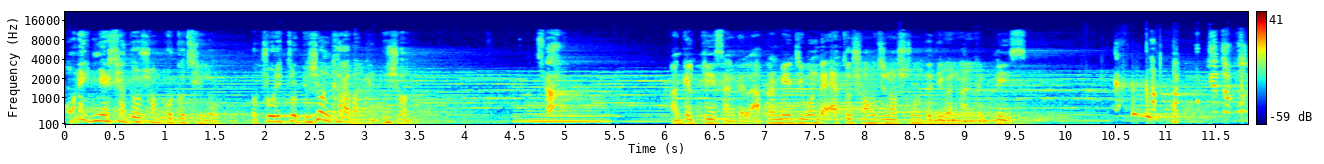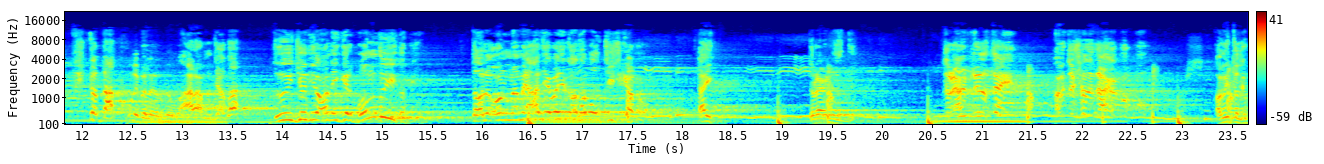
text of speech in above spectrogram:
অনেক মেয়ের সাথে ওর সম্পর্ক ছিল। ওর চরিত্র ভীষণ খারাপ আঙ্কেল ভীষণ। আচ্ছা। আঙ্কেল প্লিজ আঙ্কেল আপনার মেয়ের জীবনটা এত সহজে নষ্ট হতে দিবেন না আঙ্কেল প্লিজ তুই তোর বত্রিশটা দাঁত খুলে ফেলে দেবো আরাম জাদা তুই যদি অনেকের বন্ধুই হবি তাহলে ওর নামে আজে বাজে কথা বলছিস কেন? তাই তোর অ্যাড্রেস দে। তোর অ্যাড্রেস দে আমি তোর সাথে দেখা করব। আমি তোকে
